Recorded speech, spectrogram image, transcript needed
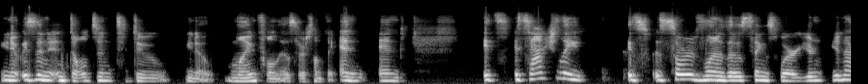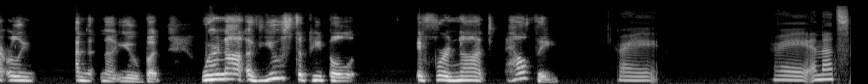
you know isn't it indulgent to do you know mindfulness or something and and it's it's actually it's, it's sort of one of those things where you're you're not really I'm not you, but we're not of use to people if we're not healthy. Right. Right. And that's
